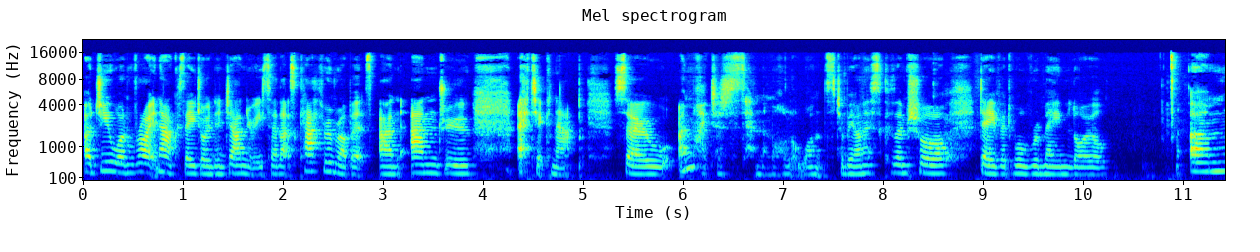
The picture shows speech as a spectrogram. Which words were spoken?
are due one right now because they joined in January. So that's Catherine Roberts and Andrew Eticknap. So I might just send them all at once, to be honest, because I'm sure David will remain loyal um,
